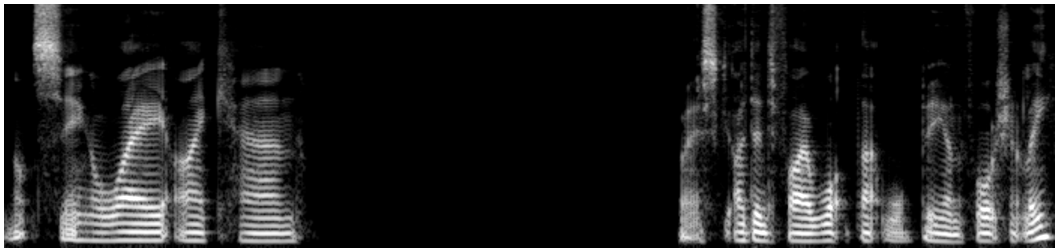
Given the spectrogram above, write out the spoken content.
not seeing a way I can identify what that will be, unfortunately.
